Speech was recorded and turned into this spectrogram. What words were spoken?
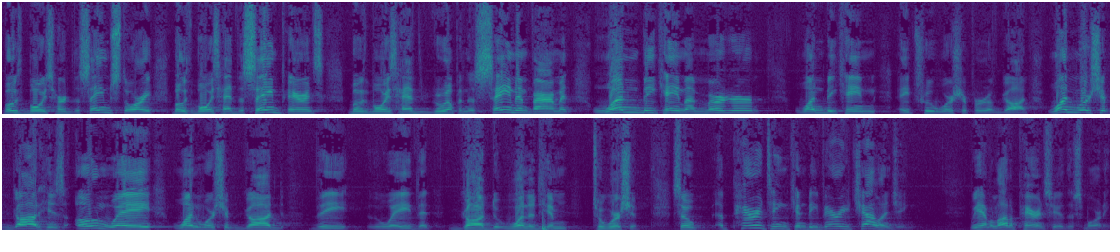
Both boys heard the same story. Both boys had the same parents. Both boys had, grew up in the same environment. One became a murderer. One became a true worshiper of God. One worshiped God his own way. One worshiped God the, the way that God wanted him to worship. So, uh, parenting can be very challenging. We have a lot of parents here this morning.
